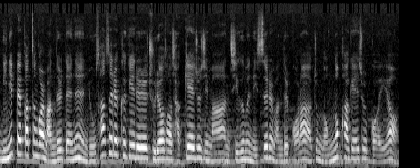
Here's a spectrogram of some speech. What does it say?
미니백 같은 걸 만들 때는 요 사슬의 크기를 줄여서 작게 해주지만 지금은 리스를 만들 거라 좀 넉넉하게 해줄 거예요.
